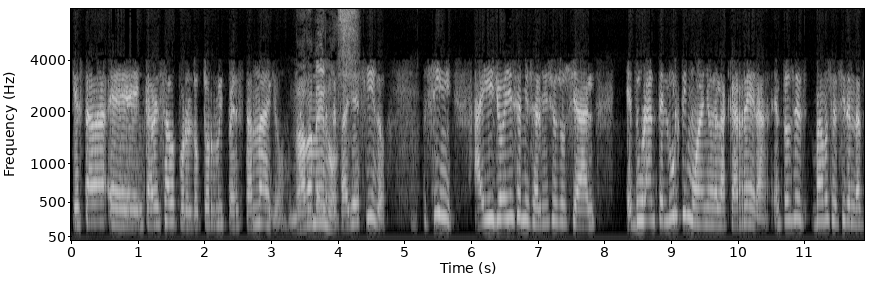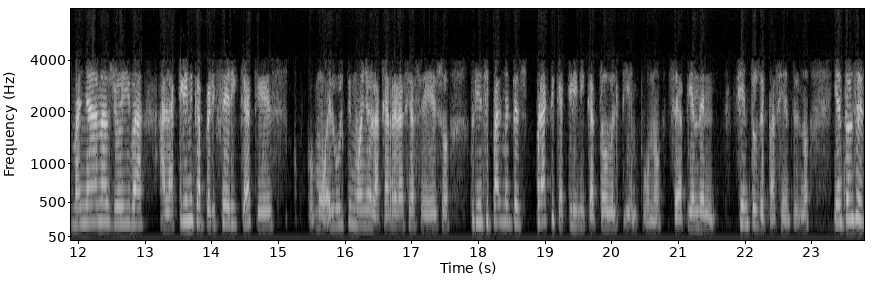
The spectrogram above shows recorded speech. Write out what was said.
que estaba eh, encabezado por el doctor Luis Pérez Tamayo. Nada menos. Fallecido. Sí, ahí yo hice mi servicio social durante el último año de la carrera. Entonces, vamos a decir, en las mañanas yo iba a la clínica periférica, que es como el último año de la carrera se hace eso, principalmente es práctica clínica todo el tiempo, ¿no? Se atienden cientos de pacientes, ¿no? Y entonces,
